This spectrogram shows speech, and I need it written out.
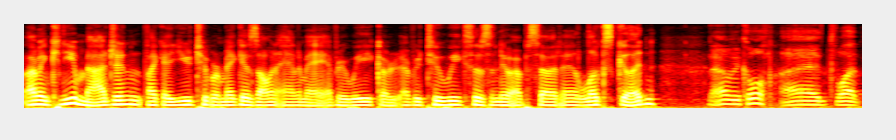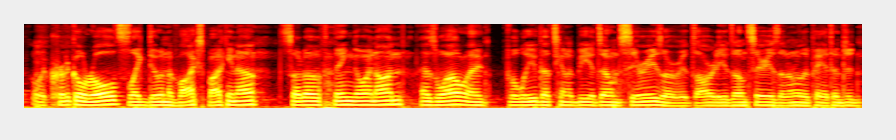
I mean, can you imagine like a YouTuber making his own anime every week or every two weeks there's a new episode and it looks good? That would be cool. I what, what critical roles like doing a Vox Machina sort of thing going on as well. I believe that's going to be its own series, or it's already its own series. I don't really pay attention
